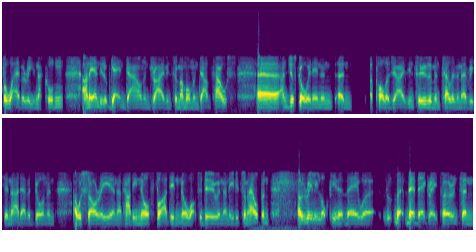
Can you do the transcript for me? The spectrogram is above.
for whatever reason I couldn't, and I ended up getting down and driving to my mum and dad's house, uh, and just going in and and apologising to them and telling them everything that I'd ever done and I was sorry and I'd had enough but I didn't know what to do and I needed some help and I was really lucky that they were they're, they're great parents and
